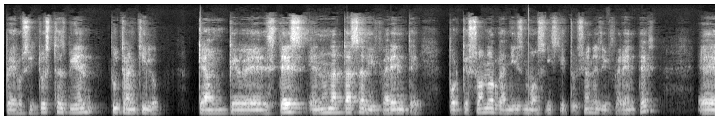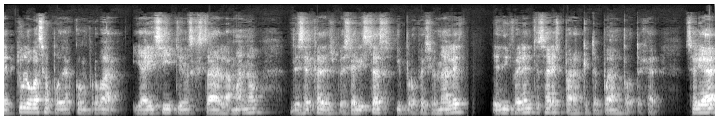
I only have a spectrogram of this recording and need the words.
Pero si tú estás bien, tú tranquilo, que aunque estés en una tasa diferente, porque son organismos, instituciones diferentes, eh, tú lo vas a poder comprobar. Y ahí sí tienes que estar a la mano de cerca de especialistas y profesionales en diferentes áreas para que te puedan proteger. Sería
